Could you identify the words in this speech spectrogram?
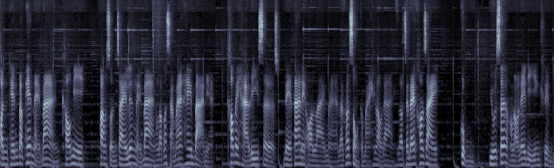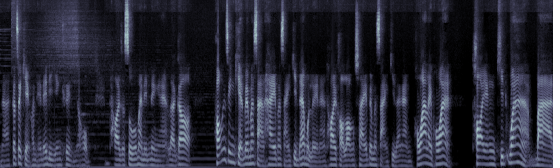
คอนเทนต์ประเภทไหนบ้างเขามี ความสนใจเรื่องไหนบ้าง เราก็สามารถให้บาทเนี่ยเข้าไปหา Research Data ในออนไลน์มา แล้วก็ส่งกลับมาให้เราได้ เราจะได้เข้าใจกลุ่ม User ของเราได้ดียิ่งขึ้นนะก็จะเขียนคอนเทนต์ได้ดียิ่งขึ้นนะครับผมทอยจะซูมมานิดนึงฮะแล้วก็เพราะจริงๆเขียนเป็นภาษาไทยภาษาอังกฤษได้หมดเลยนะทอยขอลองใช้เป็นภาษาอังกฤษแล้วกันเพราะว่าอะไรเพราะว่าทอยยังคิดว่าบาท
